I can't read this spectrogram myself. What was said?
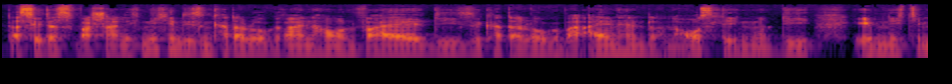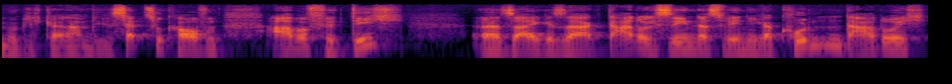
dass sie das wahrscheinlich nicht in diesen Katalog reinhauen, weil diese Kataloge bei allen Händlern ausliegen und die eben nicht die Möglichkeit haben, dieses Set zu kaufen. Aber für dich äh, sei gesagt, dadurch sehen das weniger Kunden, dadurch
